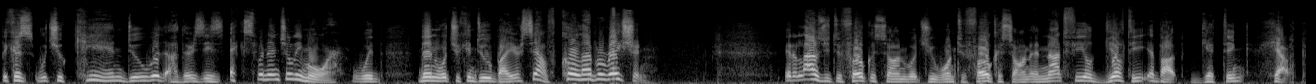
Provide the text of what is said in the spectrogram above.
Because what you can do with others is exponentially more with, than what you can do by yourself. Collaboration. It allows you to focus on what you want to focus on and not feel guilty about getting help.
